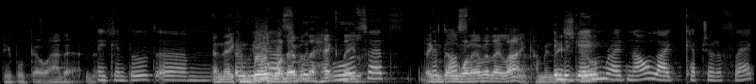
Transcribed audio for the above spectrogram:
people go at it. And they can build um, and they can build whatever the heck they sets they can build whatever they like. I mean, in the game right now, like capture the flag.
